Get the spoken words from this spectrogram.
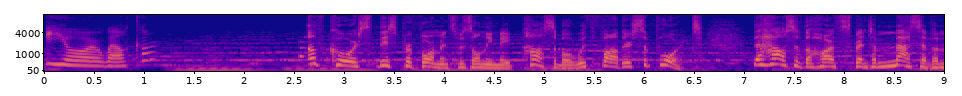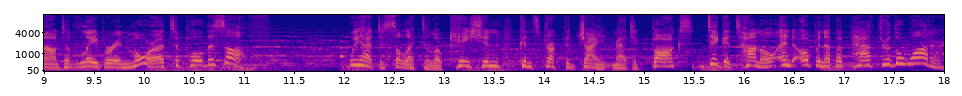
you're welcome? Of course, this performance was only made possible with Father's support. The House of the Hearth spent a massive amount of labor in Mora to pull this off. We had to select a location, construct the giant magic box, dig a tunnel, and open up a path through the water.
